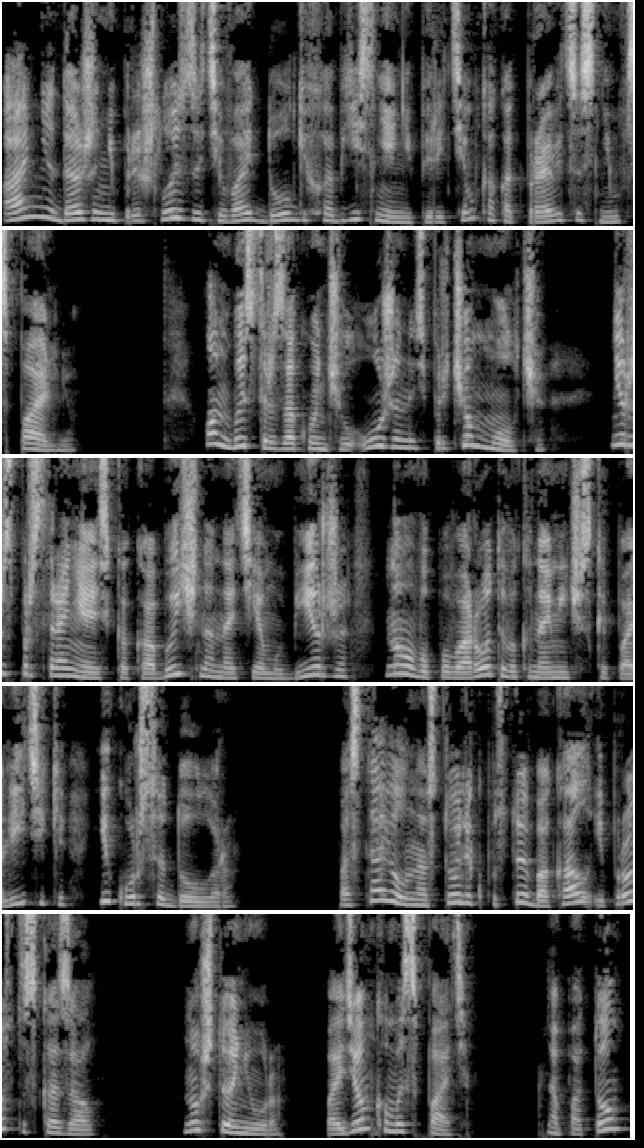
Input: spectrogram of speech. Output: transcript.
Анне даже не пришлось затевать долгих объяснений перед тем, как отправиться с ним в спальню. Он быстро закончил ужинать, причем молча, не распространяясь, как обычно, на тему биржи, нового поворота в экономической политике и курса доллара. Поставил на столик пустой бокал и просто сказал, «Ну что, Нюра, пойдем-ка мы спать». А потом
